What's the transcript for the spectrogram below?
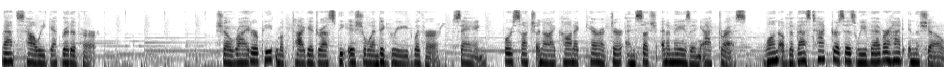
that's how we get rid of her. Show writer Pete McTighe addressed the issue and agreed with her, saying, for such an iconic character and such an amazing actress, one of the best actresses we've ever had in the show,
